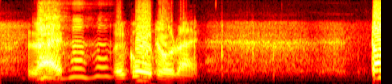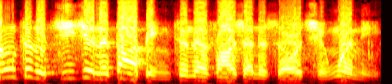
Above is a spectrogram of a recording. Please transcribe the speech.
来，回过头来，当这个基建的大饼正在发生的时候，请问你，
